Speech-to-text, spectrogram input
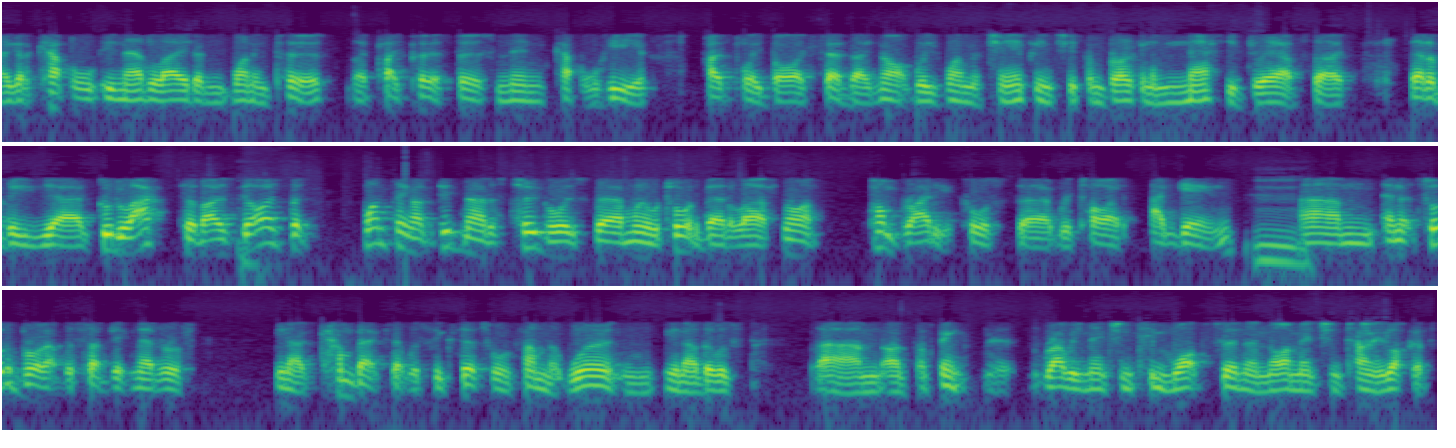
They got a couple in Adelaide and one in Perth. They play Perth first, and then a couple here. Hopefully, by Saturday night, we've won the championship and broken a massive drought. So that'll be uh, good luck to those guys. But one thing I did notice too, boys, um, we were talking about it last night. Tom Brady, of course, uh, retired again, um, and it sort of brought up the subject matter of you know comebacks that were successful and some that weren't. And you know there was, um, I, I think Rowie mentioned Tim Watson, and I mentioned Tony Lockett's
